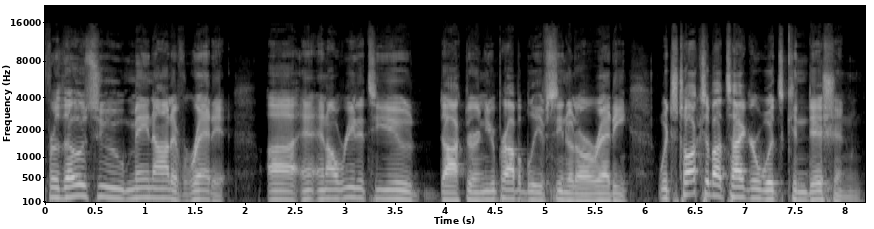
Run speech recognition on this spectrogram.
for those who may not have read it. Uh, and, and I'll read it to you, Doctor, and you probably have seen it already, which talks about Tiger Woods' condition.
